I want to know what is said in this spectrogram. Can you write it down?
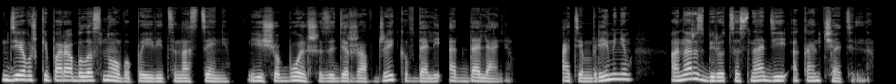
Девушке пора было снова появиться на сцене, еще больше задержав Джейка вдали от Даляня. А тем временем она разберется с Надей окончательно.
